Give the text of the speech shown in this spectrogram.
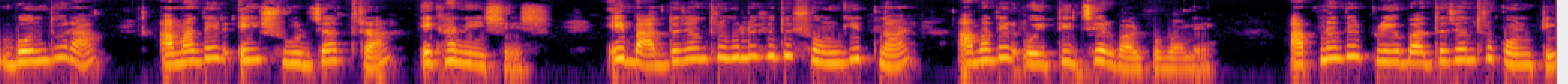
বন্ধুরা, আমাদের এই সুরযাত্রা এখানেই শেষ। এই বাদ্যযন্ত্রগুলো শুধু সংগীত নয় আমাদের ঐতিহ্যের গল্প বলে। আপনাদের প্রিয় বাদ্যযন্ত্র কোনটি?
